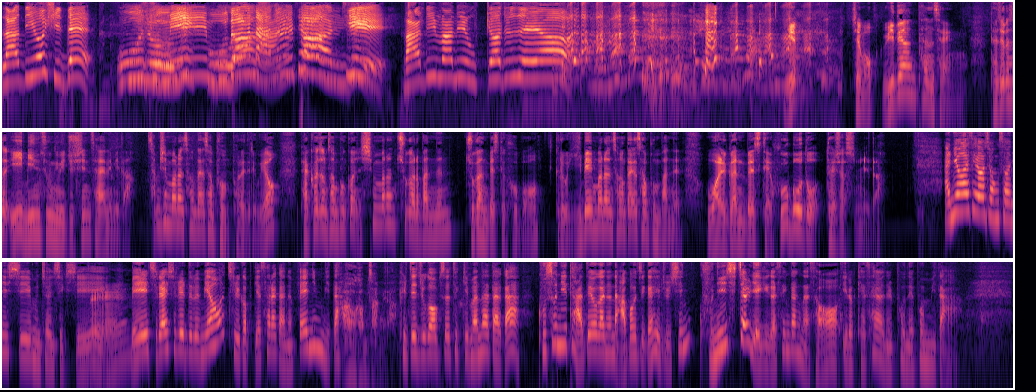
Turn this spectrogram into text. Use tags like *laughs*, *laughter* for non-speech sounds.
라디오 시대 웃음이 묻어나는 편지 많이 많이 웃겨주세요. *laughs* 예. 제목 위대한 탄생. 대전에서 이민숙님이 주신 사연입니다. 30만 원 상당의 상품 보내드리고요. 백화점 상품권 10만 원 추가로 받는 주간 베스트 후보 그리고 200만 원 상당의 상품 받는 월간 베스트 후보도 되셨습니다. 안녕하세요, 정선희 씨, 문천식 씨. 네. 매일 지라시를 들으며 즐겁게 살아가는 팬입니다. 아우 감사합니다. 글재주가 없어 듣기만 하다가 구순이 다 되어가는 아버지가 해주신 군인 시절 얘기가 생각나서 이렇게 사연을 보내봅니다.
